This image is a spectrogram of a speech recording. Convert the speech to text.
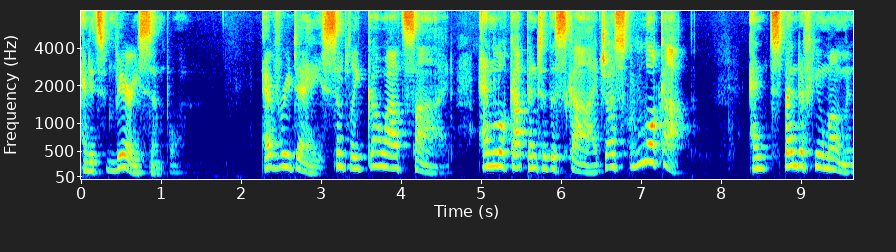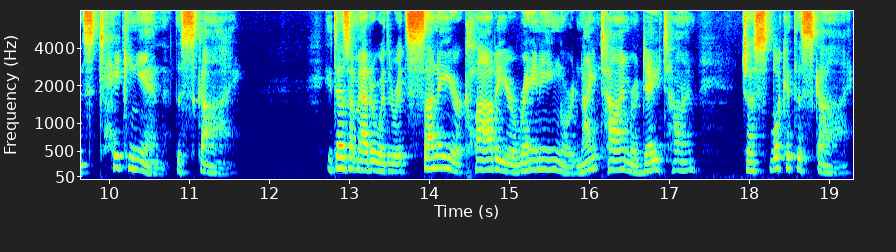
And it's very simple every day, simply go outside and look up into the sky. Just look up and spend a few moments taking in the sky. It doesn't matter whether it's sunny or cloudy or raining or nighttime or daytime. Just look at the sky.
